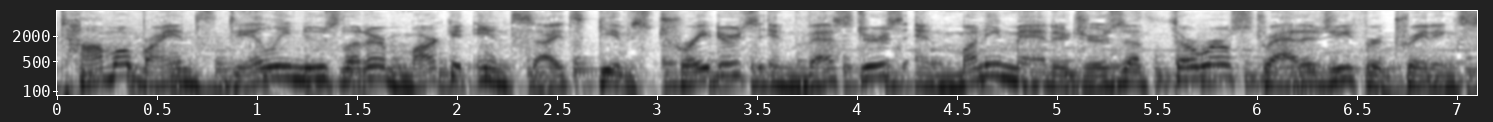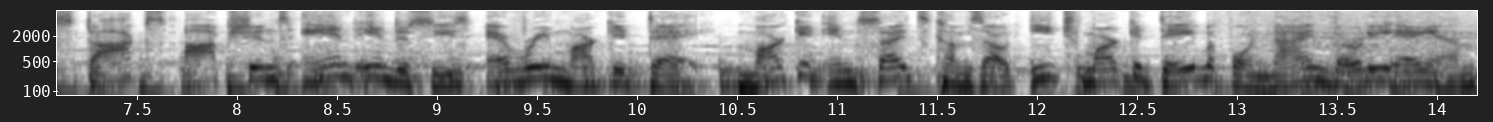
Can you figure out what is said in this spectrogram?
Tom O'Brien's daily newsletter, Market Insights, gives traders, investors, and money managers a thorough strategy for trading stocks, options, and indices every market day. Market Insights comes out each market day before 9:30 a.m.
